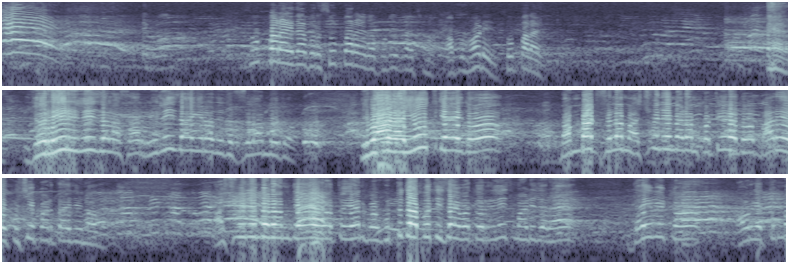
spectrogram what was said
ಜೈ! ಸೂಪರ್ ಆಗಿದೆ ಬರೋ ಸೂಪರ್ ಆಗಿದೆ ಪುನೀತ್ ರಾಜ್ಕುಮಾರ್. ಅಪ್ಪ ನೋಡಿ ಸೂಪರ್ ಆಗಿದೆ. ಇದು ರೀ ರಿಲೀಸ್ ಅಲ್ಲ ಸರ್ ರಿಲೀಸ್ ಆಗಿರೋದು ಇದು ಫಿಲಮ್ ಇದು. ಇವಾಗ ಯೂತ್ಗೆ ಇದು ಬಂಬಾಟ್ ಫಿಲಮ್ ಅಶ್ವಿನಿ ಮೇಡಮ್ ಕೊಟ್ಟಿರೋದು, ಭಾರಿ ಖುಷಿ ಪಡ್ತಾ ಇದೀವಿ ನಾವು. ಅಶ್ವಿನಿ ಮೇಡಮ್ಗೆ ಇವತ್ತು ಏನು ಹುಟ್ಟಿದ ಹಬ್ಬದ ದಿವಸ ಇವತ್ತು ರಿಲೀಸ್ ಮಾಡಿದ್ದಾರೆ. ದಯವಿಟ್ಟು ಅವ್ರಿಗೆ ತುಂಬ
